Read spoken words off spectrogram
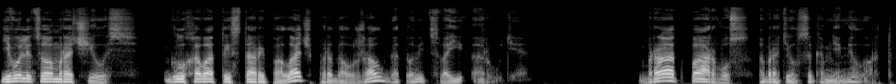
его лицо омрачилось глуховатый старый палач продолжал готовить свои орудия. — Брат Парвус, — обратился ко мне милорд,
